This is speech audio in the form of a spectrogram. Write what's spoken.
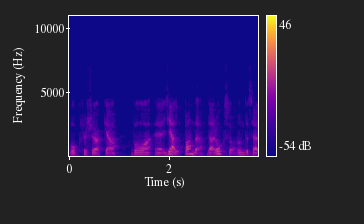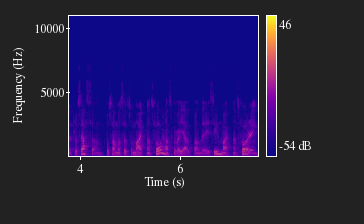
och försöka vara eh, hjälpande där också under säljprocessen. På samma sätt som marknadsföraren ska vara hjälpande i sin marknadsföring.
